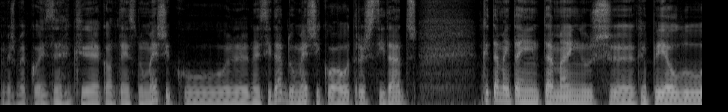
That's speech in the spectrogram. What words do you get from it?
A mesma coisa que acontece no México, na cidade do México, ou outras cidades que também têm tamanhos eh, que, pelo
